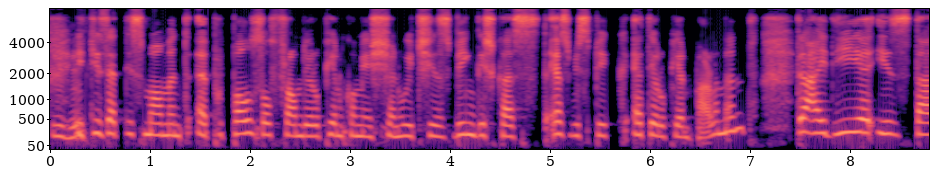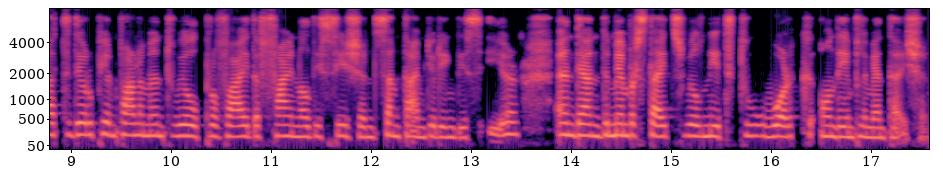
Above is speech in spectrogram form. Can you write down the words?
Mm-hmm. It is at this moment a proposal from the European Commission, which is being discussed as we speak at the European Parliament. The idea is that the European Parliament will provide a final decision sometime during this year, and then the member states will need to work on the implementation.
